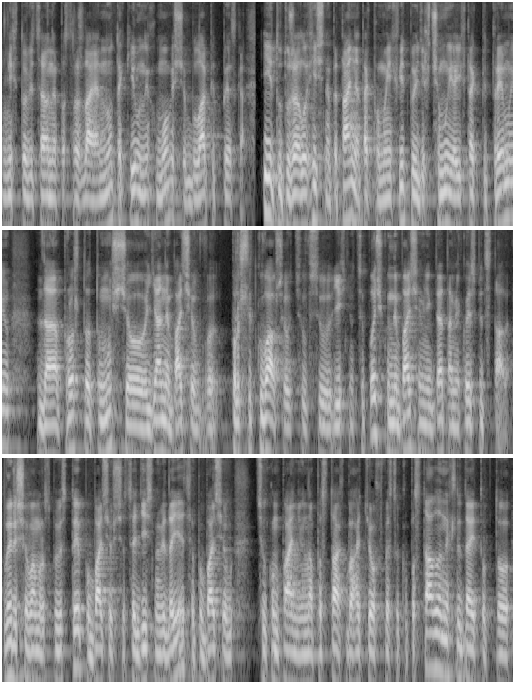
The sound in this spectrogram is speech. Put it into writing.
ніхто від цього не постраждає. Ну такі у них умови, щоб була підписка. І тут уже логічне питання, так по моїх відповідях, чому я їх так підтримую. Да, просто тому, що я не бачив, прослідкувавши цю всю їхню цепочку, не бачив ніде там якоїсь підстави. Вирішив вам розповісти, побачив, що це дійсно віддається. Побачив цю компанію на постах багатьох високопоставлених людей, тобто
